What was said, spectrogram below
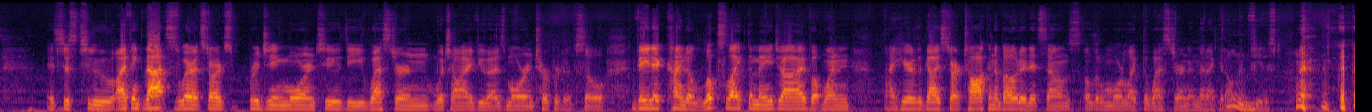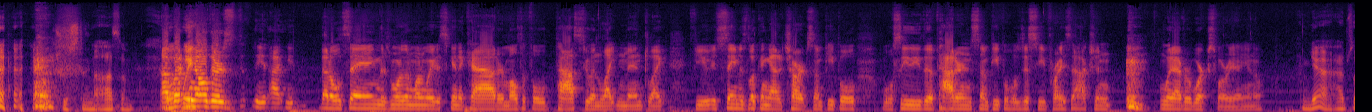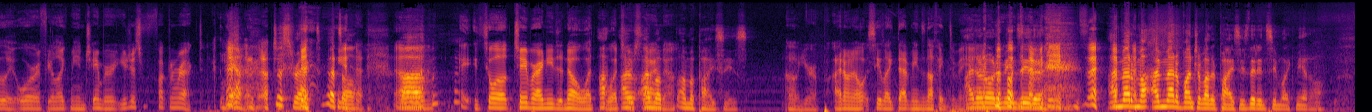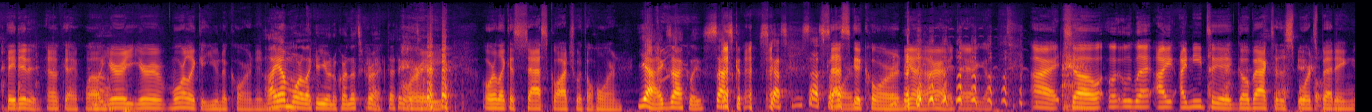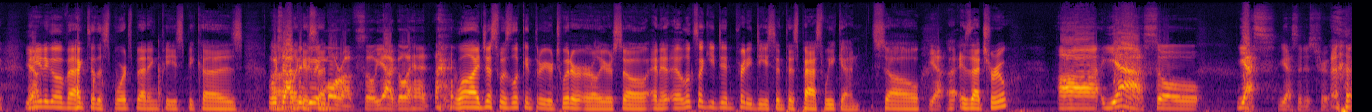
it's just too I think that's where it starts bridging more into the Western, which I view as more interpretive. So Vedic kind of looks like the Magi, but when I hear the guys start talking about it, it sounds a little more like the Western, and then I get all confused. Interesting. Awesome. Uh, Well, but wait. you know, there's y- I- y- that old saying: "There's more than one way to skin a cat, or multiple paths to enlightenment." Like if you, it's same as looking at a chart. Some people will see the patterns. Some people will just see price action. Whatever works for you, you know. Yeah, absolutely. Or if you're like me in Chamber, you're just fucking wrecked. Yeah. Just wrecked. That's all. Um, hey, so well, Chamber, I need to know what I, what's I, your sign I'm now. a I'm a Pisces. oh, you're a. I don't know. See, like that means nothing to me. I don't know what it means either. means. I've met a, I've met a bunch of other Pisces. They didn't seem like me at all. they didn't. Okay. Well, No. you're you're more like a unicorn. In I am book. more like a unicorn. That's correct. I think. or a or like a Sasquatch with a horn. yeah, exactly. Saska, Saska, Saskahorn. Saskacorn. Yeah. All right. There you go. All right, so uh, uh, I, I need to go back to the sports call. betting. I need to go back to the sports betting piece because Which uh, I've like been I doing said- more of. So yeah, go ahead. Well, I just was looking through your Twitter earlier, so and it, it looks like you did pretty decent this past weekend. So Yeah. uh, is that true? uh, yeah. So yes, yes, it is true.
